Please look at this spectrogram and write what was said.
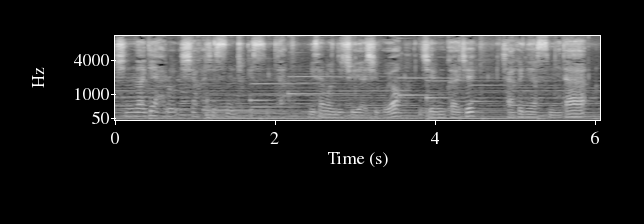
신나게 하루 시작하셨으면 좋겠습니다. 미세먼지 주의하시고요. 지금까지 작은이었습니다.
